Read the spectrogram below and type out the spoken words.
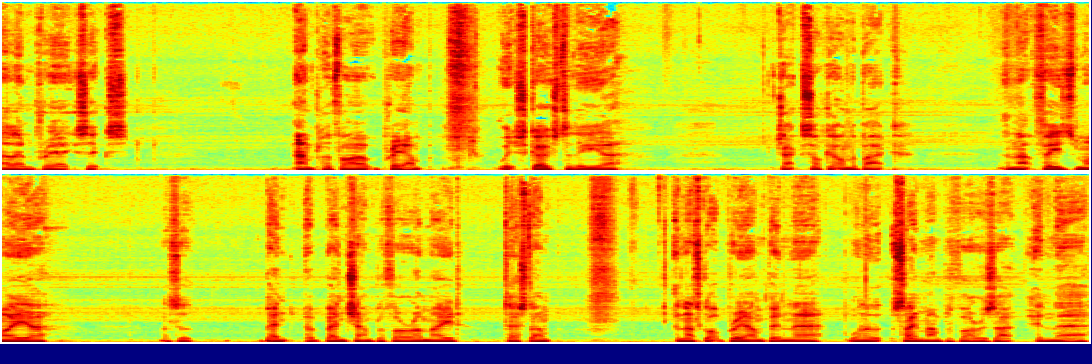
LM386 amplifier preamp, which goes to the uh, jack socket on the back, and that feeds my uh, that's a bench, a bench amplifier I made, test amp, and that's got a preamp in there, one of the same amplifier as that in there,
